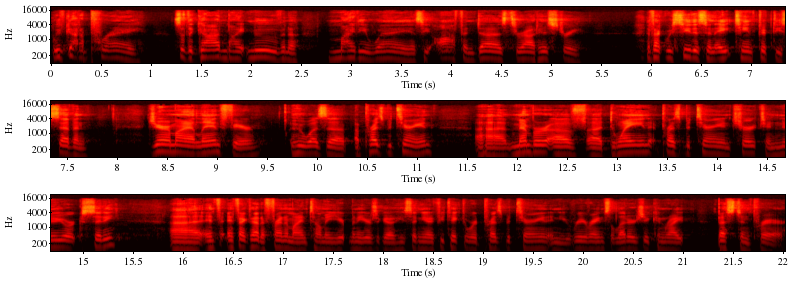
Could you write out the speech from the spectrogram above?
We've got to pray so that God might move in a mighty way, as he often does throughout history. In fact, we see this in 1857. Jeremiah Lanphier, who was a, a Presbyterian, uh, member of uh, Duane Presbyterian Church in New York City. Uh, in, in, fact, I had a friend of mine tell me many years ago, he said, you know, if you take the word Presbyterian and you rearrange the letters, you can write best in prayer.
